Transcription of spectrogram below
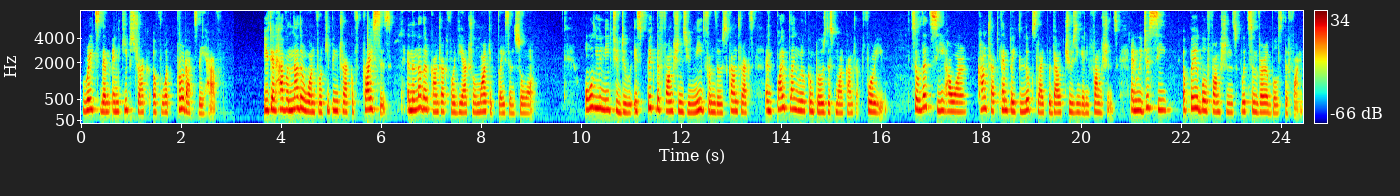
rates them and keeps track of what products they have. You can have another one for keeping track of prices and another contract for the actual marketplace and so on. All you need to do is pick the functions you need from those contracts and Pipeline will compose the smart contract for you. So let's see how our contract template looks like without choosing any functions. And we just see a payable functions with some variables defined.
